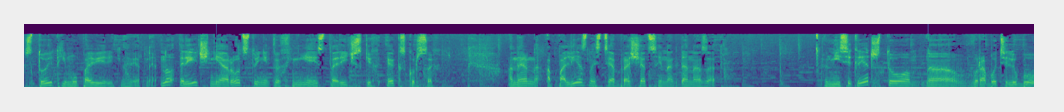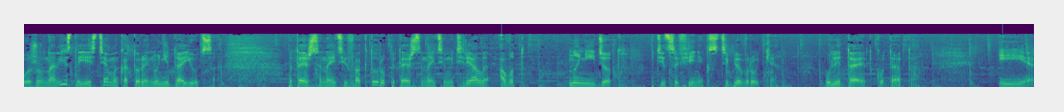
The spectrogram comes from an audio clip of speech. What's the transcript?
стоит ему поверить, наверное. Но речь не о родственниках, не о исторических экскурсах – а, наверное, о полезности обращаться иногда назад. Не секрет, что э, в работе любого журналиста есть темы, которые, ну, не даются. Пытаешься найти фактуру, пытаешься найти материалы, а вот, ну, не идет птица Феникс тебе в руки, улетает куда-то. И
